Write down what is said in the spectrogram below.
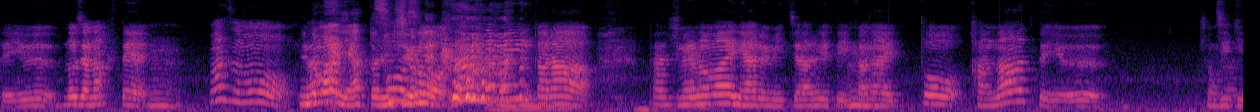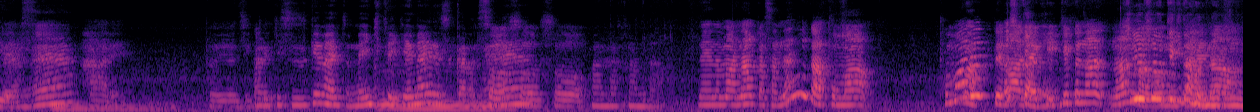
ていうのじゃなくて、うん。まずもう目の前にあった道をそうそうね何でもいいから 確かに。目の前にある道を歩いていかないとかなっていう、時期です。ねはい。という時期歩き続けないとね生きていけないですからね。そうそうそなんだかんだ。うねまあなんかさ何が止ま止まるってまあじゃあまあ確かに結局な何だ抽象ろうみ的だもんね。たいな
